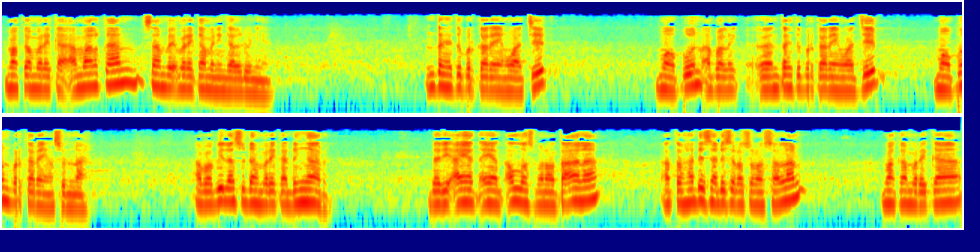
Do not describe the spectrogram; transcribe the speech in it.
Maka mereka amalkan Sampai mereka meninggal dunia. Entah itu perkara yang wajib Maupun apalagi, Entah itu perkara yang wajib maupun perkara yang sunnah. Apabila sudah mereka dengar dari ayat-ayat Allah SWT atau hadis-hadis Rasulullah SAW maka mereka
